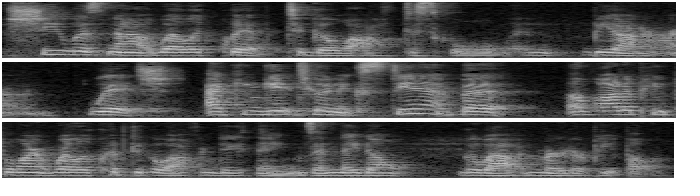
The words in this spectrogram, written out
she was not well equipped to go off to school and be on her own, which I can get to an extent, but a lot of people aren't well equipped to go off and do things and they don't go out and murder people.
